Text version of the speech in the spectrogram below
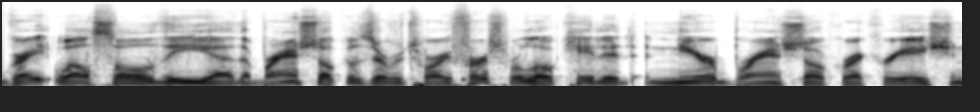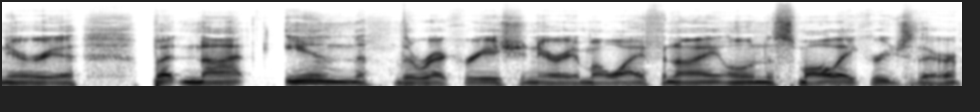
great. Well, so the uh, the Branch Oak Observatory first, we're located near Branch Oak Recreation Area, but not in the recreation area. My wife and I own a small acreage there,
